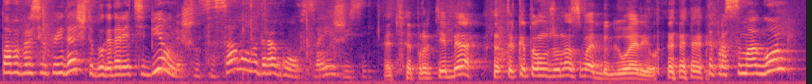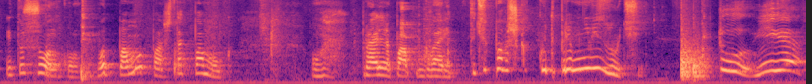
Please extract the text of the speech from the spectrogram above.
Папа просил передать, что благодаря тебе он лишился самого дорогого в своей жизни. Это про тебя? Так это он уже на свадьбе говорил. Это про самогон и тушенку. Вот помог, Паш, так помог. Ой, правильно папа говорит. Ты что-то, папаша, какой-то прям невезучий. Кто? Я?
